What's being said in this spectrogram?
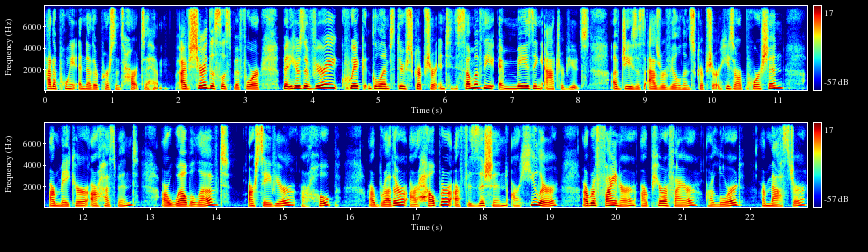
how to point another person's heart to him. I've shared this list before, but here's a very quick glimpse through scripture into some of the amazing attributes of Jesus as revealed in scripture. He's our portion, our maker, our husband, our well beloved, our savior, our hope, our brother, our helper, our physician, our healer, our refiner, our purifier, our Lord, our master,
